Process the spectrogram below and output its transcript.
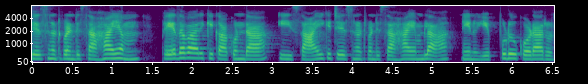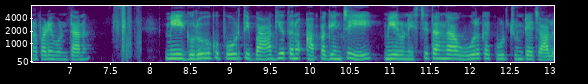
చేసినటువంటి సహాయం పేదవారికి కాకుండా ఈ సాయికి చేసినటువంటి సహాయంలా నేను ఎప్పుడూ కూడా రుణపడి ఉంటాను. మీ గురువుకు పూర్తి బాధ్యతను అప్పగించి మీరు నిశ్చితంగా ఊరక కూర్చుంటే చాలు.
